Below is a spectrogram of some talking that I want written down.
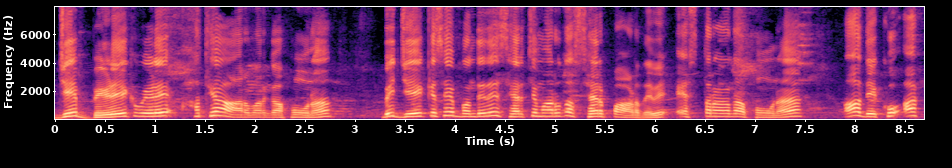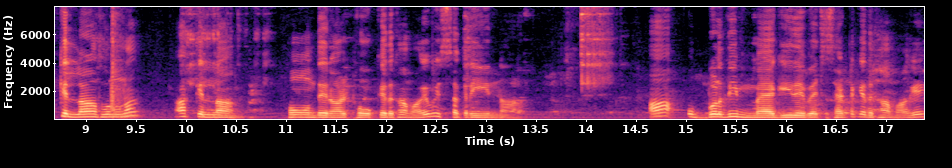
ਜੇ ਵੇਲੇ ਕੁ ਵੇਲੇ ਹਥਿਆਰ ਵਰਗਾ ਫੋਨ ਆ ਵੀ ਜੇ ਕਿਸੇ ਬੰਦੇ ਦੇ ਸਿਰ 'ਚ ਮਾਰੋ ਤਾਂ ਸਿਰ ਪਾੜ ਦੇਵੇ। ਇਸ ਤਰ੍ਹਾਂ ਦਾ ਫੋਨ ਆ। ਆਹ ਦੇਖੋ ਆਹ ਕਿੱਲਾਂ ਤੁਹਾਨੂੰ ਨਾ ਆਹ ਕਿੱਲਾਂ ਫੋਨ ਦੇ ਨਾਲ ਠੋਕ ਕੇ ਦਿਖਾਵਾਂਗੇ ਵੀ ਸਕਰੀਨ ਨਾਲ। ਆ ਉਬਲਦੀ ਮੈਗੀ ਦੇ ਵਿੱਚ ਸੈੱਟ ਕੇ ਦਿਖਾਵਾਂਗੇ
